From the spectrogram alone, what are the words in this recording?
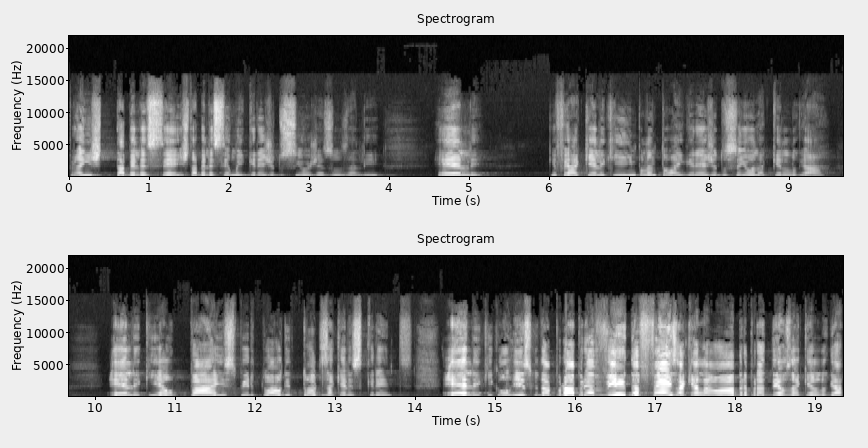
para estabelecer, estabelecer uma igreja do Senhor Jesus ali. Ele que foi aquele que implantou a igreja do Senhor naquele lugar. Ele que é o pai espiritual de todos aqueles crentes. Ele que, com risco da própria vida, fez aquela obra para Deus naquele lugar.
